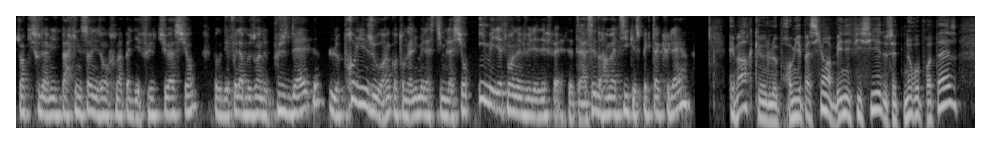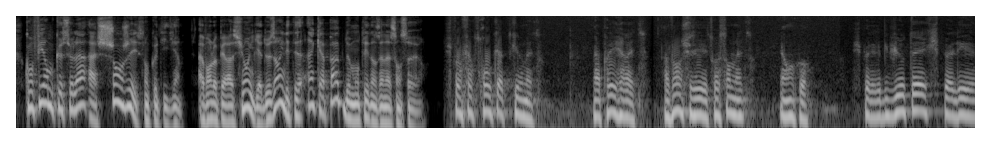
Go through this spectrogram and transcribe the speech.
gens qui souffrent d'un de Parkinson, ils ont ce qu'on appelle des fluctuations. Donc, des fois, il a besoin de plus d'aide. Le premier jour, hein, quand on allumait la stimulation, immédiatement, on a vu les effets. C'était assez dramatique et spectaculaire. Et Marc, le premier patient à bénéficier de cette neuroprothèse, confirme que cela a changé son quotidien. Avant l'opération, il y a deux ans, il était incapable de monter dans un ascenseur. Je peux en faire 3 ou 4 km. Mais après, j'arrête. Avant, je faisais 300 mètres. Et encore. Je peux aller à la bibliothèque, je peux aller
